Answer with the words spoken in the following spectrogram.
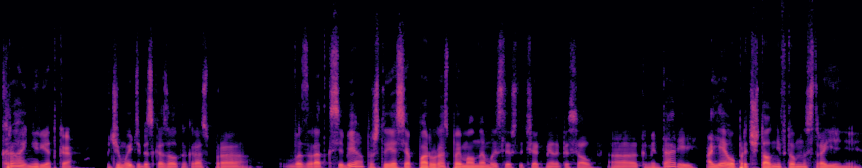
Крайне редко. Почему я тебе сказал как раз про возврат к себе, потому что я себя пару раз поймал на мысли, что человек мне написал э, комментарий, а я его прочитал не в том настроении,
